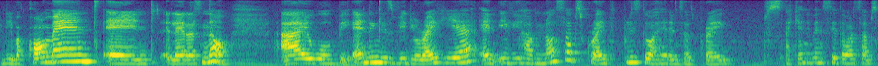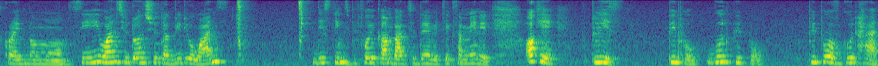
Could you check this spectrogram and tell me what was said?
Leave a comment and let us know. I will be ending this video right here. And if you have not subscribed please go ahead and subscribe. I can't even say the word subscribe no more. See once you don't shoot a video once these things before you come back to them it takes a minute. Okay please people good people people of good heart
